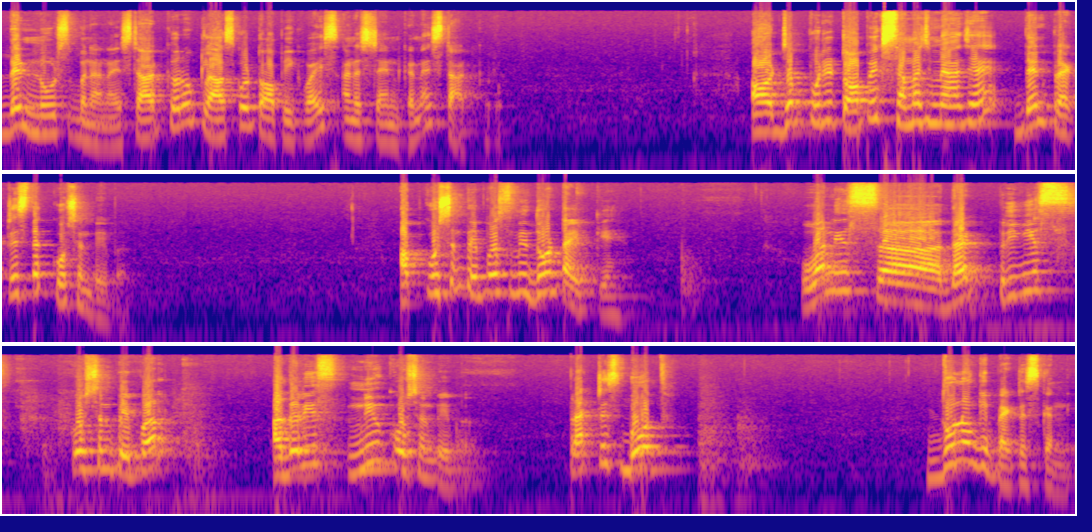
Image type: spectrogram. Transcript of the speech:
देन नोट्स बनाना स्टार्ट करो क्लास को टॉपिक वाइज अंडरस्टैंड करना स्टार्ट करो। और जब पूरी टॉपिक समझ में आ जाए then practice the question paper अब क्वेश्चन पेपर्स में दो टाइप के one is that previous question paper other is new question paper practice both दोनों की प्रैक्टिस करनी।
